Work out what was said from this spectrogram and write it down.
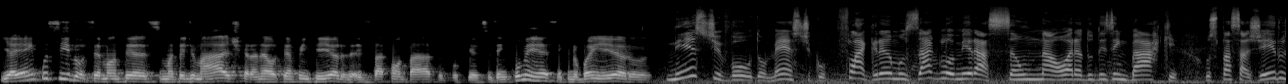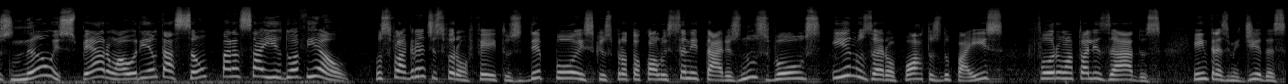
E aí é impossível você manter, se manter de máscara né, o tempo inteiro, evitar contato, porque você tem que comer, você tem que ir no banheiro. Neste voo doméstico, flagramos aglomeração na hora do desembarque. Os passageiros não esperam a orientação para sair do avião. Os flagrantes foram feitos depois que os protocolos sanitários nos voos e nos aeroportos do país foram atualizados. Entre as medidas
